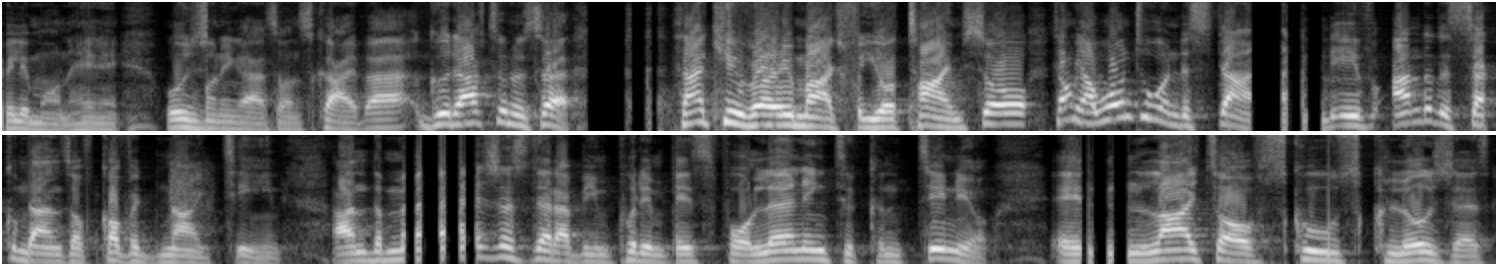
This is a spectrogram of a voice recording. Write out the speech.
Philemon Hene, who's joining us on Skype. Uh, good afternoon, sir. Thank you very much for your time. So tell me, I want to understand if under the circumstance of COVID-19 and the measures that have been put in place for learning to continue in light of schools closures,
